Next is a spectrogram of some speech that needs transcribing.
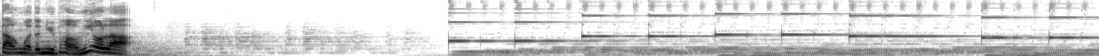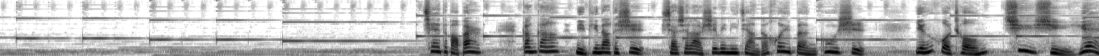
当我的女朋友了，亲爱的宝贝儿，刚刚你听到的是小雪老师为你讲的绘本故事《萤火虫去许愿》。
